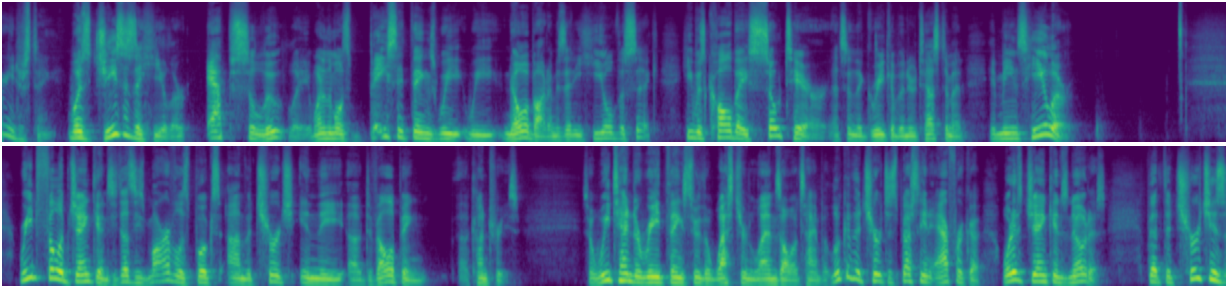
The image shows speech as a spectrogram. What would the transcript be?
Very interesting. Was Jesus a healer? Absolutely. One of the most basic things we, we know about him is that he healed the sick. He was called a soter. That's in the Greek of the New Testament. It means healer. Read Philip Jenkins. He does these marvelous books on the church in the uh, developing uh, countries. So we tend to read things through the Western lens all the time. But look at the church, especially in Africa. What does Jenkins notice? That the churches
